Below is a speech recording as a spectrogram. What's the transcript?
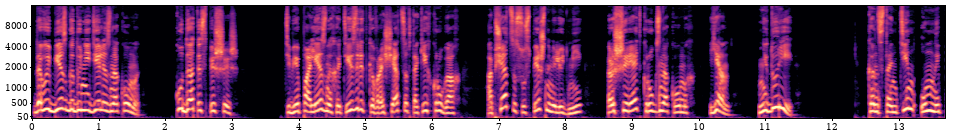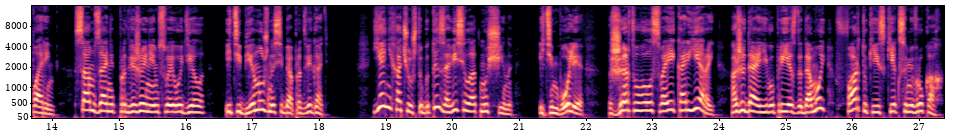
Да вы без году недели знакомы. Куда ты спешишь? Тебе полезно хоть изредка вращаться в таких кругах, общаться с успешными людьми, расширять круг знакомых. Ян, не дури. Константин умный парень, сам занят продвижением своего дела, и тебе нужно себя продвигать. Я не хочу, чтобы ты зависела от мужчины, и тем более жертвовала своей карьерой, ожидая его приезда домой в фартуке и с кексами в руках.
